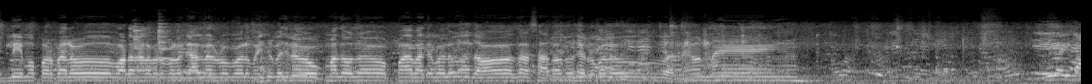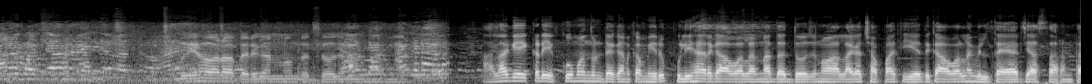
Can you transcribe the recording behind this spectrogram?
ఇడ్లీ ముప్పై రూపాయలు వడ నలభై రూపాయలు గాలి నలభై రూపాయలు మైసూర్ బజ్జీలు ఉప్మా దోశ ఉప్మా పది రూపాయలు దోశ సాదా దోశ రూపాయలు అన్నీ ఉన్నాయి. పులిహోర పెరుగన్నం దద్దోజనం. అలాగే ఇక్కడ ఎక్కువ మంది ఉంటే కనుక మీరు పులిహోర కావాలన్నా దద్దోజనం అలాగే చపాతీ ఏది కావాలన్నా వీళ్ళు తయారు చేస్తారంట.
